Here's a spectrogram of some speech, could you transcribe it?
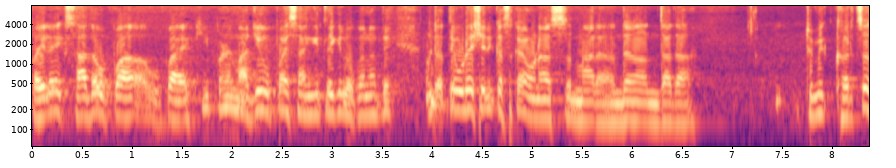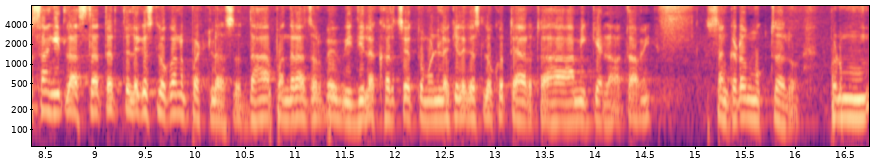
पहिला एक साधा उपा उपाय की पण माझे उपाय सांगितले की लोकांना ते म्हणतात तेवढ्याशाने कसं काय होणार असं द- दादा? तुम्ही खर्च सांगितला असता तर ते लगेच लोकांना पटलं असं दहा पंधरा हजार रुपये विधीला खर्च येतो म्हणलं की लगेच लोक तयार होतात. हा आम्ही केला होता. आम्ही संकटात मुक्त झालो. पण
